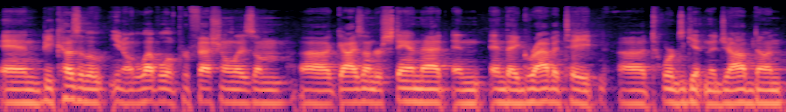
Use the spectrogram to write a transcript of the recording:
and because of the you know level of professionalism uh, guys understand that and and they gravitate uh, towards getting the job done.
